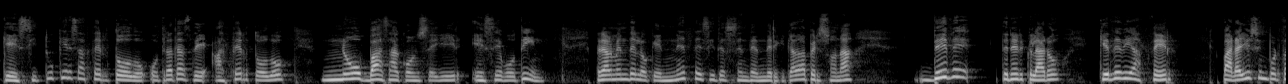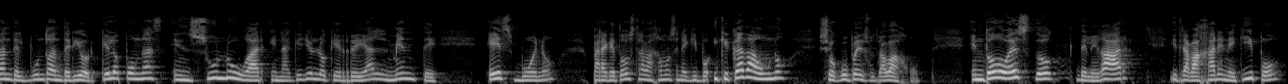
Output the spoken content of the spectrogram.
que si tú quieres hacer todo o tratas de hacer todo, no vas a conseguir ese botín. Realmente lo que necesitas es entender que cada persona debe tener claro qué debe hacer. Para ello es importante el punto anterior, que lo pongas en su lugar, en aquello en lo que realmente es bueno, para que todos trabajemos en equipo y que cada uno se ocupe de su trabajo. En todo esto, delegar y trabajar en equipo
